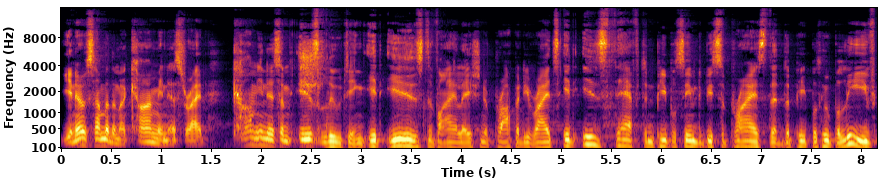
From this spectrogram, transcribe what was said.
you know, some of them are communists, right? Communism is looting. It is the violation of property rights. It is theft. And people seem to be surprised that the people who believe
